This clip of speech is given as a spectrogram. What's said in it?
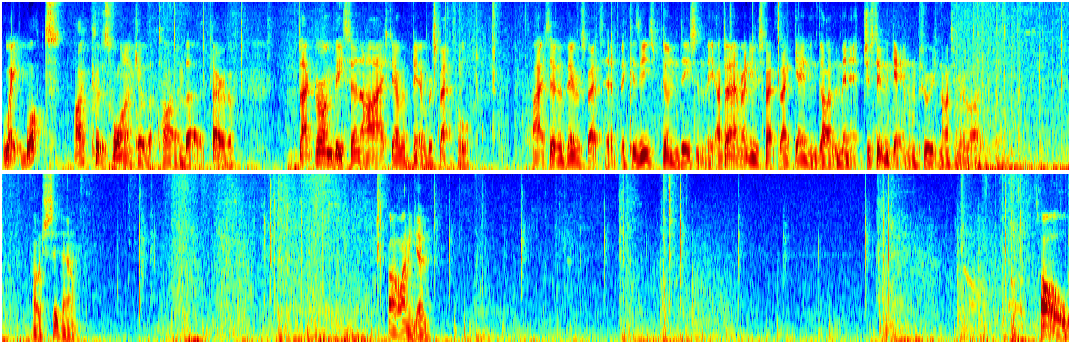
Wait, what? I could have sworn I killed that Titan, but fair enough. That Grom Vison, I actually have a bit of respect for. I actually have a bit of respect for him because he's done decently. I don't have any respect for that gaming guy at the minute. Just in the game, I'm sure he's nice in real life. I'll just sit down. Oh, and again. Oh.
